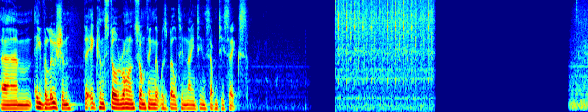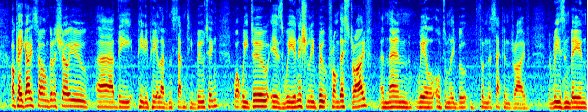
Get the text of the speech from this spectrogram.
um, evolution, that it can still run on something that was built in 1976. Okay guys, so I'm going to show you uh, the PDP 1170 booting. What we do is we initially boot from this drive and then we'll ultimately boot from the second drive. The reason being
